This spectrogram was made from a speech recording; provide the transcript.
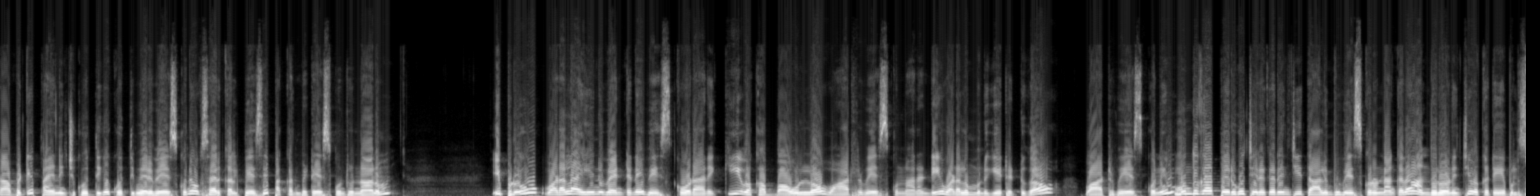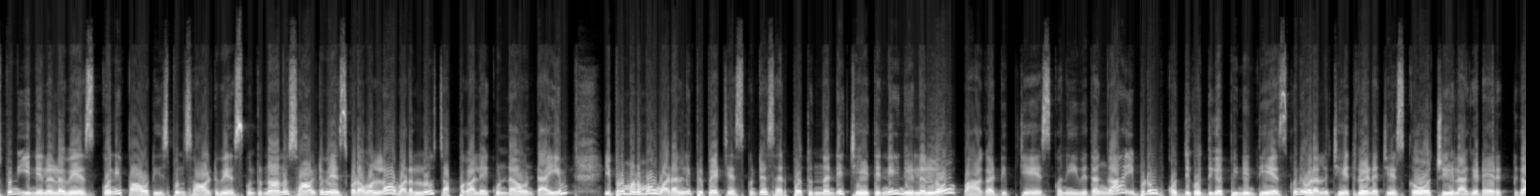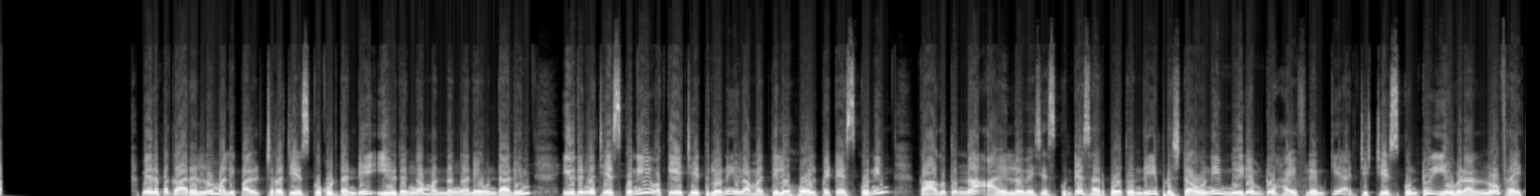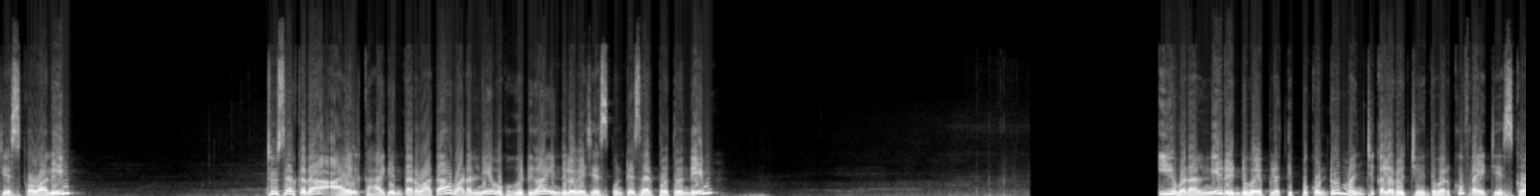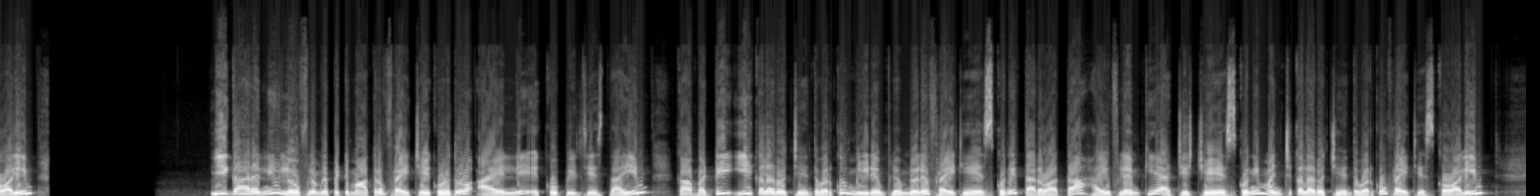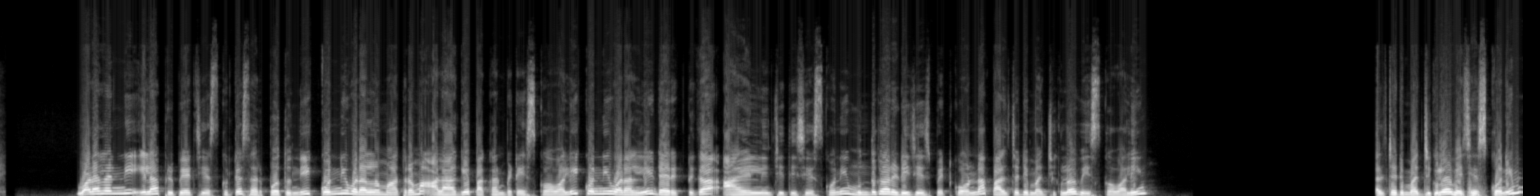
కాబట్టి పైనుంచి కొద్దిగా కొత్తిమీర వేసుకుని ఒకసారి కలిపేసి పక్కన పెట్టేసుకుంటున్నాను. ఇప్పుడు వడలు అయిన వెంటనే వేసుకోవడానికి ఒక బౌల్లో వాటర్ వేసుకున్నానండి. వడలు మునిగేటట్టుగా వాటర్ వేసుకొని ముందుగా పెరుగు చిలకరించి తాలింపు వేసుకుని ఉన్నాం కదా అందులో నుంచి ఒక టేబుల్ స్పూన్ ఈ నీళ్ళలో వేసుకొని పావు టీ స్పూన్ సాల్ట్ వేసుకుంటున్నాను. సాల్ట్ వేసుకోవడం వల్ల వడలు చప్పగా లేకుండా ఉంటాయి. ఇప్పుడు మనము వడల్ని ప్రిపేర్ చేసుకుంటే సరిపోతుందండి. చేతిని నీళ్ళల్లో బాగా డిప్ చేసుకొని ఈ విధంగా. ఇప్పుడు కొద్ది కొద్దిగా పిండిని వేసుకుని వడల్ని చేతిలో అయినా చేసుకోవచ్చు. ఇలాగే డైరెక్ట్గా మిరపగారెలను మళ్ళీ పల్చగా చేసుకోకూడదండి. ఈ విధంగా మందంగానే ఉండాలి. ఈ విధంగా చేసుకుని ఒకే చేతిలోని ఇలా మధ్యలో హోల్ పెట్టేసుకొని కాగుతున్న ఆయిల్లో వేసేసుకుంటే సరిపోతుంది. ఇప్పుడు స్టవ్ని మీడియం టు హై ఫ్లేమ్కి అడ్జస్ట్ చేసుకుంటూ ఈ వడలను ఫ్రై చేసుకోవాలి. చూసారు కదా ఆయిల్ కాగిన తర్వాత వడల్ని ఒక్కొక్కటిగా ఇందులో వేసేసుకుంటే సరిపోతుంది. ఈ వడల్ని రెండు వైపులా తిప్పుకుంటూ మంచి కలర్ వచ్చేంత వరకు ఫ్రై చేసుకోవాలి. ఈ గారెల్ని లో ఫ్లేమ్లో పెట్టి మాత్రం ఫ్రై చేయకూడదు. ఆయిల్ని ఎక్కువ పీల్చేస్తాయి కాబట్టి ఈ కలర్ వచ్చేంత వరకు మీడియం ఫ్లేమ్లోనే ఫ్రై చేసుకొని తర్వాత హై ఫ్లేమ్కి అడ్జస్ట్ చేసుకొని మంచి కలర్ వచ్చేంత వరకు ఫ్రై చేసుకోవాలి. వడలన్నీ ఇలా ప్రిపేర్ చేసుకుంటే సరిపోతుంది. కొన్ని వడలను మాత్రం అలాగే పక్కన పెట్టేసుకోవాలి. కొన్ని వడల్ని డైరెక్ట్గా ఆయిల్ నుంచి తీసేసుకొని ముందుగా రెడీ చేసి పెట్టుకున్న పల్చడి మజ్జిగలో వేసుకోవాలి. పల్చడి మజ్జిగలో వేసేసుకొని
